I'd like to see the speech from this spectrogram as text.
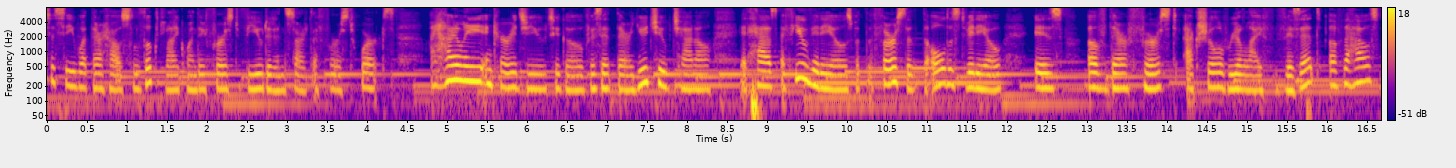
To see what their house looked like when they first viewed it and started the first works, I highly encourage you to go visit their YouTube channel. It has a few videos, but the first, the oldest video is of their first actual real life visit of the house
